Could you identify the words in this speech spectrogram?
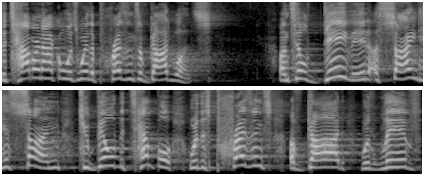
The tabernacle was where the presence of God was until David assigned his son to build the temple where this presence of God would live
